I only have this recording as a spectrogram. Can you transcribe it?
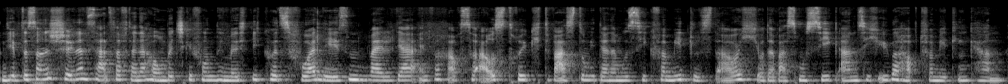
Und ich habe da so einen schönen Satz auf deiner Homepage gefunden, den möchte ich kurz vorlesen, weil der einfach auch so ausdrückt, was du mit deiner Musik vermittelst auch oder was Musik an sich überhaupt vermitteln kann.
